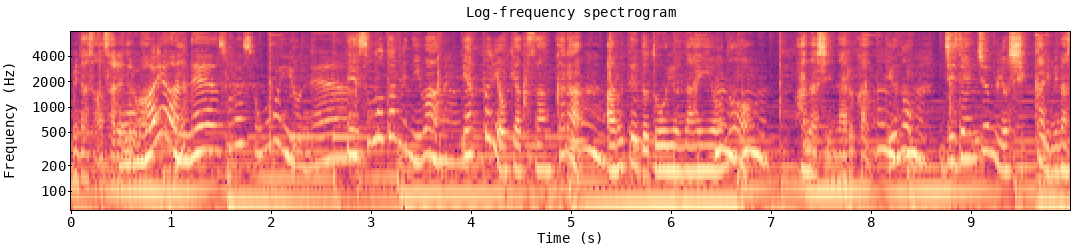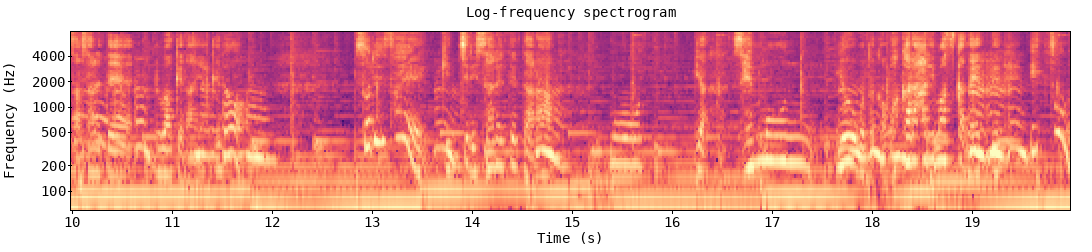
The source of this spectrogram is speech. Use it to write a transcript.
皆さんされてるわけよね。ね。それすごいよね。でそのためにはやっぱりお客さんからある程度どういう内容の話になるかっていうのを事前準備をしっかり皆さんされてるわけなんやけどそれさえきっちりされてたらもういや専門用語とか分からはりますかねっていつも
